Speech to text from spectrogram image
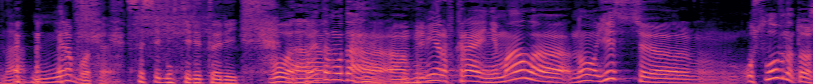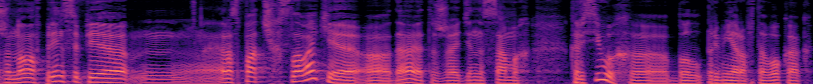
Да, не работает. Соседних территорий. Вот, а, поэтому, да, а, примеров крайне мало, но есть э, условно тоже, но, в принципе, распад Чехословакии, э, да, это же один из самых красивых э, был примеров того, как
